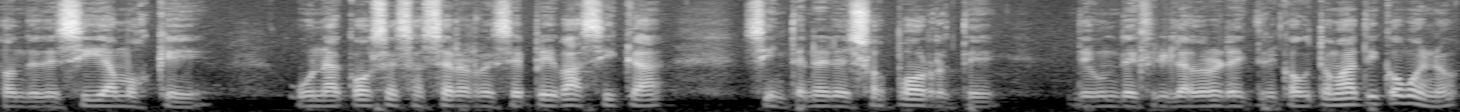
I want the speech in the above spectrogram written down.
donde decíamos que una cosa es hacer RCP básica sin tener el soporte de un desfibrilador eléctrico automático. Bueno,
